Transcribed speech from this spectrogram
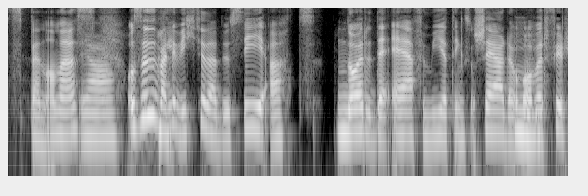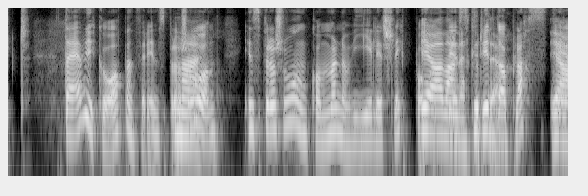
Spennende. Ja. Og så er det veldig viktig det du sier, at når det er for mye ting som skjer, det er Mm. overfylt, da er vi ikke åpne for inspirasjon. Inspirasjonen kommer når vi gir litt slipp og Ja, faktisk rydder ja. plass til Ja.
